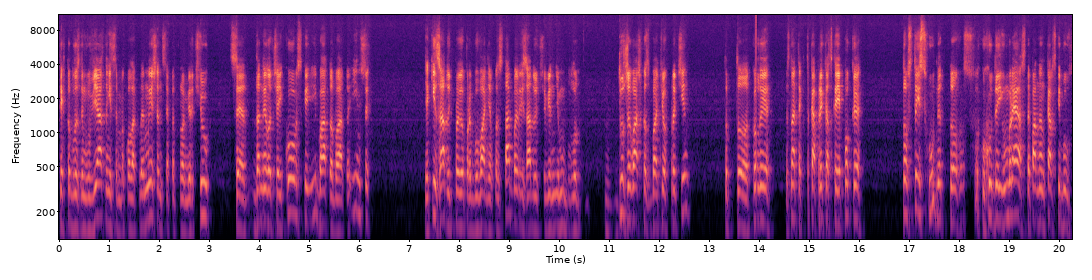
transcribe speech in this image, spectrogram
тих, хто були з ним ув'язнені. Це Микола Клемишин, це Петро Мірчук, це Данило Чайковський і багато багато інших які згадують про його перебування в концтаборі, згадують, що він йому було дуже важко з багатьох причин. Тобто, коли знаєте, така приказка є, поки товстий схудне, то худий умре. Степан Ланкавський був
